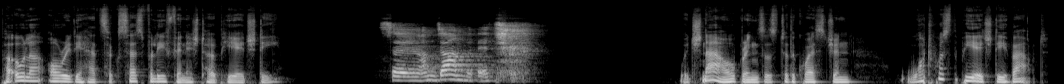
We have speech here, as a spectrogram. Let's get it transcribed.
Paola already had successfully finished her PhD. So I'm done with it. Which now brings us to the question what was the PhD about?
